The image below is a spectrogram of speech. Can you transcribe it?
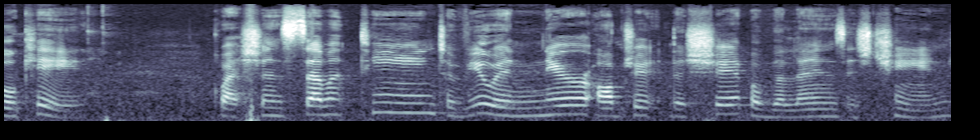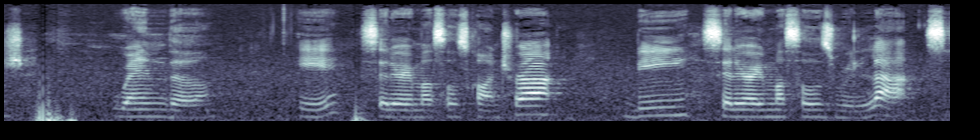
Okay, question 17. To view a near object, the shape of the lens is changed when the A. Ciliary muscles contract, B. Ciliary muscles relax,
